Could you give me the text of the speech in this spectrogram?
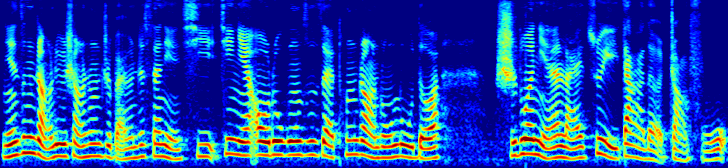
年增长率上升至百分之三点七。今年澳洲工资在通胀中录得十多年来最大的涨幅。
